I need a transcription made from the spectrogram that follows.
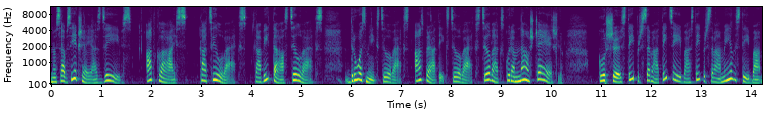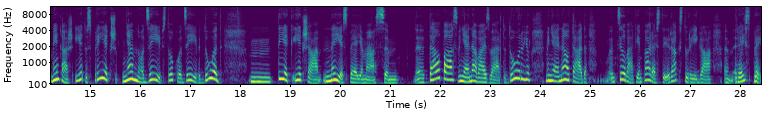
no savas iekšējās dzīves, atklājas kā cilvēks, kā vitāls cilvēks, drosmīgs cilvēks, asprātīgs cilvēks, cilvēks, kuram nav šķēršļu, kurš stiprs savā ticībā, stiprs savā mīlestībā, vienkārši iet uz priekšu, ņem no dzīves to, ko dzīve dod, mm, tiek iekšā neiespējamās mm, telpās, viņai nav aizvērtu durvju, viņai nav tāda cilvēkiem parasti raksturīgā respre,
